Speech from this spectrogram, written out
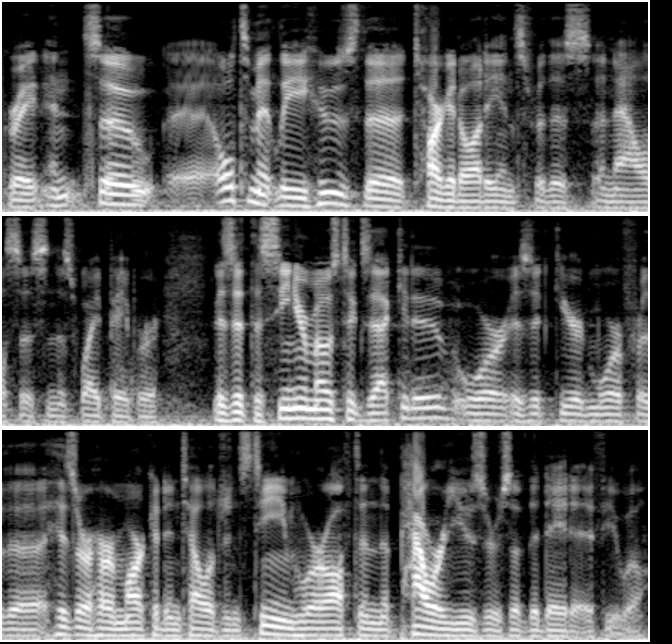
Great. And so uh, ultimately, who's the target audience for this analysis and this white paper? Is it the senior most executive, or is it geared more for the his or her market intelligence team, who are often the power users of the data, if you will?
